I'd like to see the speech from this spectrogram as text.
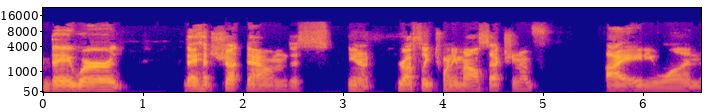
they were they had shut down this you know roughly 20 mile section of I-81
